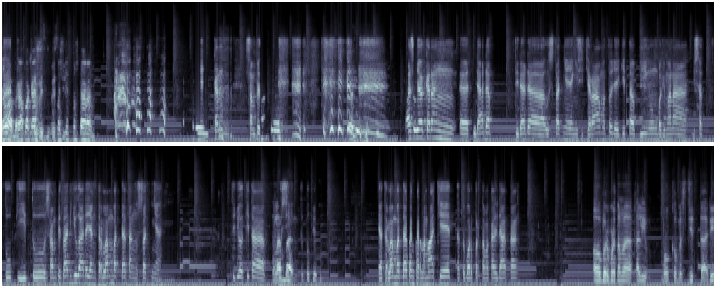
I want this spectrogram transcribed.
Coba berapa kas Masjid- masjid. masjidmu sekarang? Kan sampai Maksudnya kadang eh, tidak ada tidak ada ustadznya yang isi ceramah tuh jadi kita bingung bagaimana bisa tutupi itu sampai tadi juga ada yang terlambat datang ustadznya itu juga kita Terlambat. pusing tutupi ya terlambat datang karena macet atau baru pertama kali datang Oh baru pertama kali mau ke masjid tadi.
